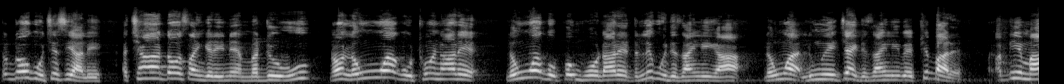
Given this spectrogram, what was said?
တော်တော်ကိုချစ်စရာလေးအခြားတော့ဆိုင်ငယ်တွေနဲ့မတူဘူးเนาะလုံးဝကိုထွန်းထားတဲ့လုံးဝကိုပုံဖော်ထားတဲ့ဒလစ်ဂွေဒီဇိုင်းလေးကလုံးဝလူငွေကြိုက်ဒီဇိုင်းလေးပဲဖြစ်ပါတယ် အပြင်မှာ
